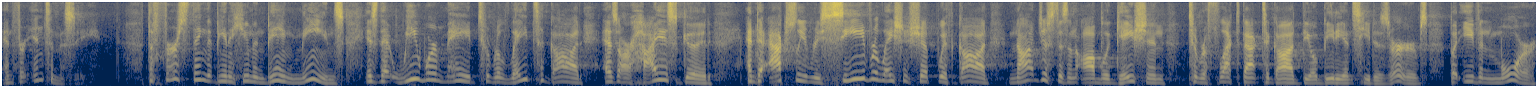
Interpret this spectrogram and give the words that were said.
and for intimacy. The first thing that being a human being means is that we were made to relate to God as our highest good and to actually receive relationship with God, not just as an obligation to reflect back to God the obedience he deserves, but even more,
